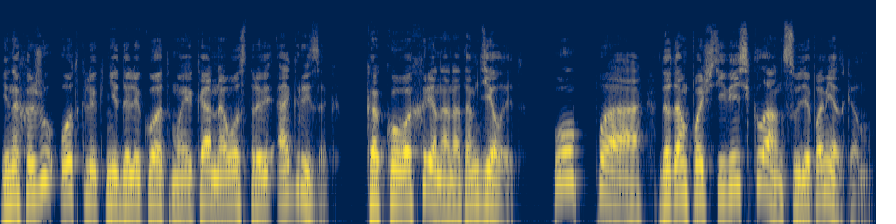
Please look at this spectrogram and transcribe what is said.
и нахожу отклик недалеко от маяка на острове Огрызок. Какого хрена она там делает? «Опа! Да там почти весь клан, судя по меткам!»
